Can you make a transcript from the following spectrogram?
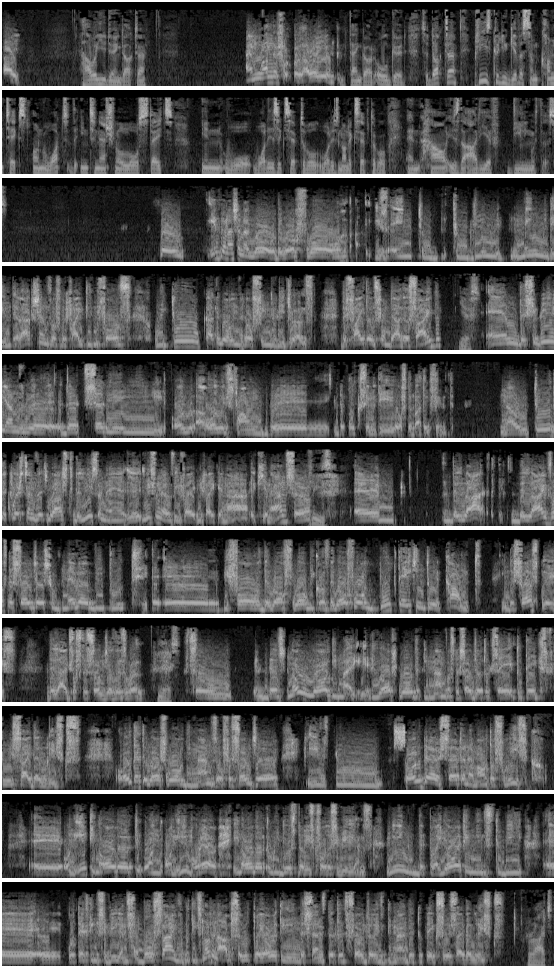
Hi. How are you doing, Doctor? I'm wonderful. How are you? Thank God, all good. So doctor, please could you give us some context on what the international law states in war? What is acceptable? What is not acceptable? And how is the IDF dealing with this? So international law, the law of war is aimed to, to deal with mainly the interactions of the fighting force with two categories of individuals. The fighters from the other side, Yes. And the civilians uh, that sadly all, are always found uh, in the proximity of the battlefield. Now, to the questions that you asked the listener, uh, listeners, if I if I can uh, can answer, Please. um, the, li- the lives of the soldiers should never be put uh, before the law of war because the law of war do take into account, in the first place, the lives of the soldiers as well. Yes. So there's no law, law of war that demands of the soldier to say to take suicidal risks. All that the law of war demands of a soldier is to shoulder a certain amount of risk uh, on it in order to, on, on him or her, in order to reduce the risk for the civilians. Meaning the priority needs to be uh, uh, protecting civilians from both sides, but it's not an absolute priority in the sense that the soldier is demanded to take suicidal risks. Right.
